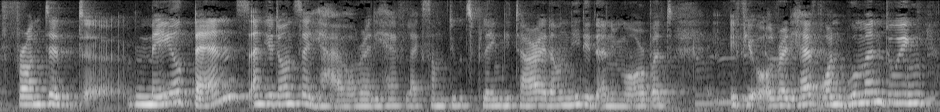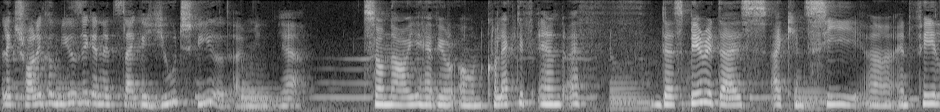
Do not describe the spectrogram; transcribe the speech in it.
fronted uh, male bands and you don't say yeah i already have like some dudes playing guitar i don't need it anymore but if you already have one woman doing electronic music and it's like a huge field i mean yeah So now you have your own collective, and the spirit I, s- I can see uh, and feel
